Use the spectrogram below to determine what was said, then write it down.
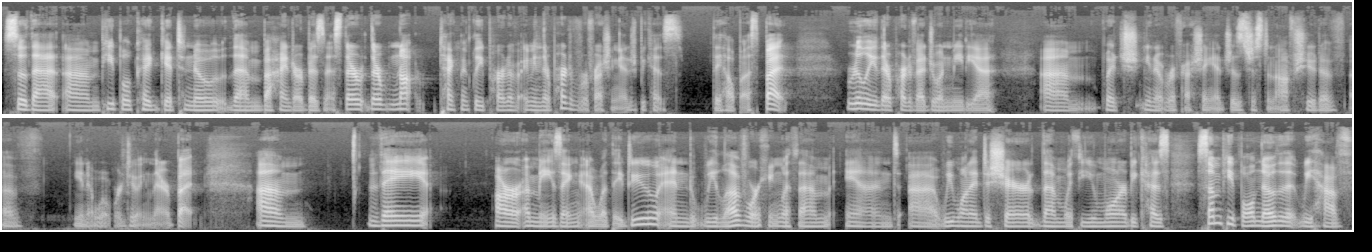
so that um, people could get to know them behind our business. They're they're not technically part of. I mean, they're part of Refreshing Edge because they help us, but really they're part of Edge One Media, um, which you know Refreshing Edge is just an offshoot of of you know what we're doing there. But um, they are amazing at what they do and we love working with them and uh, we wanted to share them with you more because some people know that we have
